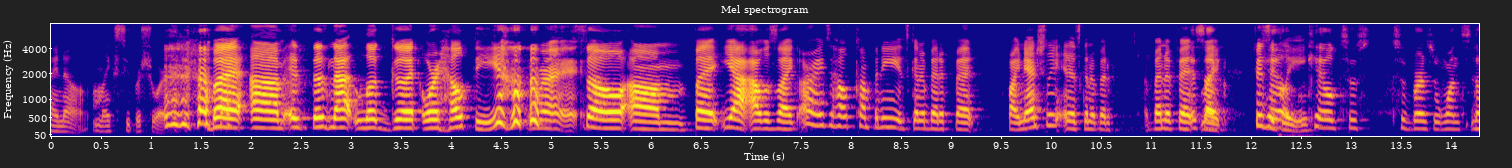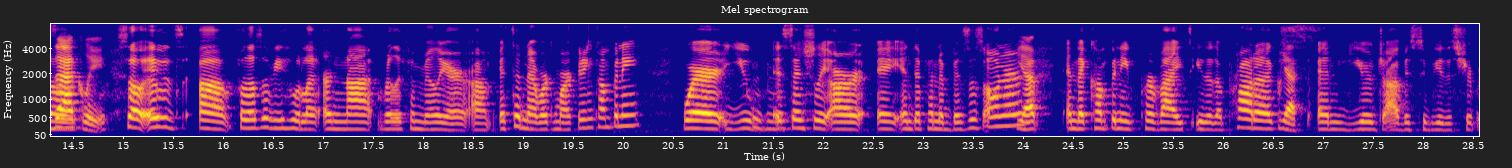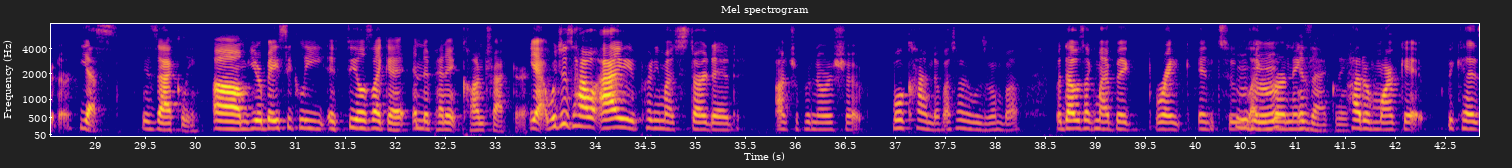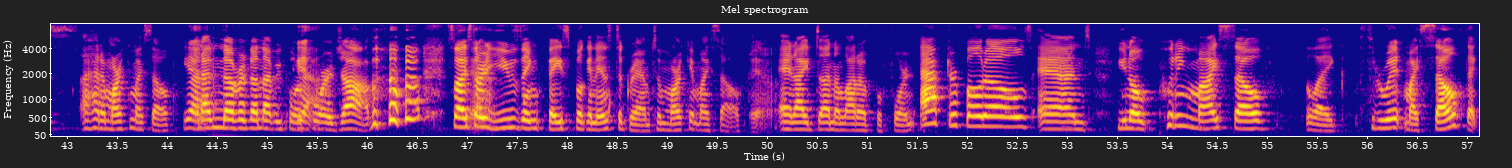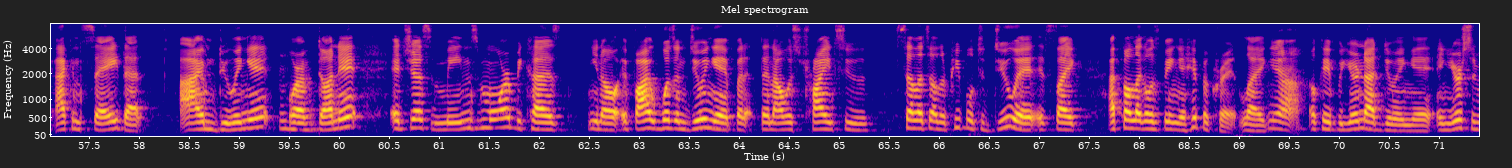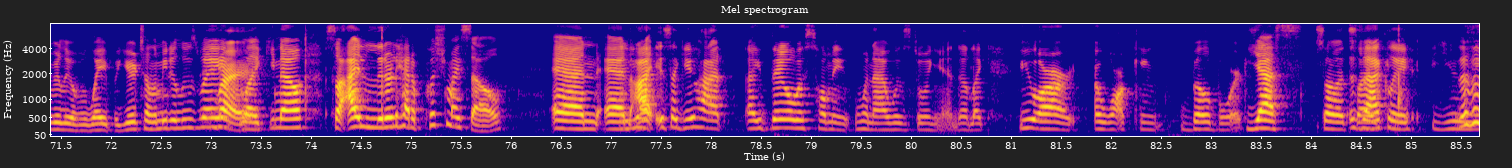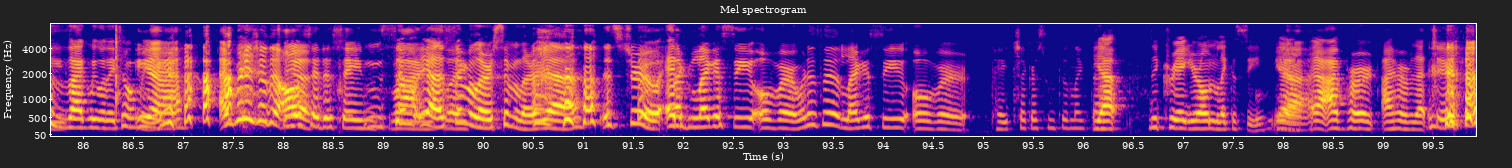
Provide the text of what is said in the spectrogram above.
I know, I'm like super short. but um, it does not look good or healthy. Right. So, um, but yeah, I was like, all right, it's a health company. It's gonna benefit financially, and it's gonna benef- benefit like, like physically. kill, kill two two birds with one stone. exactly. So it was uh, for those of you who like are not really familiar. Um, it's a network marketing company where you Mhm. essentially are a independent business owner. Yep. And the company provides either the products. Yes. And your job is to be a distributor. Yes. Exactly. Um, you're basically. It feels like an independent contractor. Yeah, which is how I pretty much started entrepreneurship. Well, kind of. I started with Zumba, but that was like my big break into like Mhm, learning exactly. how to market because I had to market myself. Yeah. And I've never done that before Yeah. for a job. so I started using Facebook and Instagram to market myself. yeah, and I done a lot of before and after photos and you know putting myself like through it myself that I can say that I'm doing it or I've mm-hmm. done it it just means more because you know if I wasn't doing it but then I was trying to sell it to other people to do it it's like I felt like I was being a hypocrite like yeah. okay, but you're not doing it, and you're severely overweight, but you're telling me to lose weight, Right. like you know. So I literally had to push myself, and and I had- it's like you had like they always told me when I was doing it they're like you are a walking billboard yes, so it's exactly. like you This is exactly what they told me. yeah I'm pretty sure they all Yeah. say the same Mm, sim- lines, yeah, like- similar, similar. Yeah, it's true. And like legacy over what is it legacy over paycheck or something like that yeah, to create your own legacy. Yeah, Yeah. yeah, I've heard, I heard that too.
